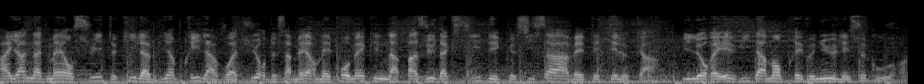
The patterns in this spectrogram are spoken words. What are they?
Ryan admet ensuite qu'il a bien pris la voiture de sa mère mais promet qu'il n'a pas eu d'accident et que si ça avait été le cas, il aurait évidemment prévenu les secours.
